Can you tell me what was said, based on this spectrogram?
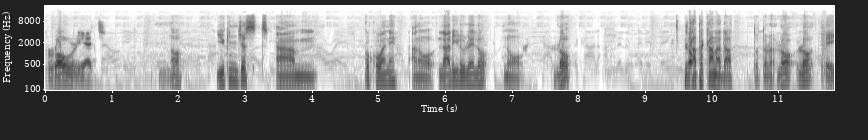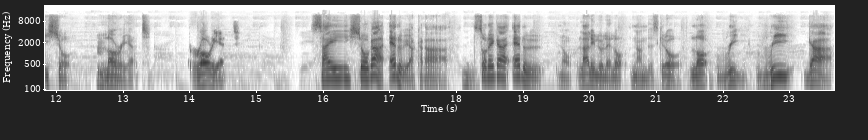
Laureate. Lo- you can just, um, ここはね、あの、ラリルレロのロ、ロカタカナだとロ、ロで一緒、うん laureate。ローリエット。最初が L やから、うんそれが L のラリルレロなんですけど、ロ、リ、リが、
